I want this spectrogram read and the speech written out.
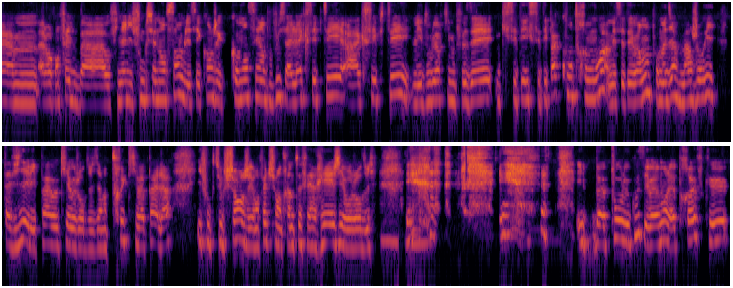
Euh, alors qu'en fait, bah, au final, ils fonctionnent ensemble. Et c'est quand j'ai commencé un peu plus à l'accepter, à accepter les douleurs qui me faisaient, que c'était, c'était pas contre moi, mais c'était vraiment pour me dire, Marjorie, ta vie, elle est pas ok aujourd'hui. Il y a un truc qui va pas là. Il faut que tu le changes. Et en fait, je suis en train de te faire réagir aujourd'hui. Et, et, bah, pour le coup, c'est vraiment la preuve que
